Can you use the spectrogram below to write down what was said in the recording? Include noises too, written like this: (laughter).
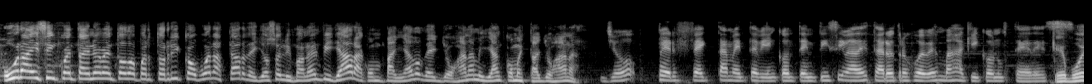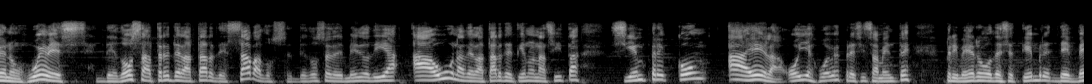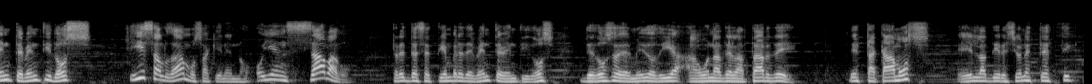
Una y 59 en todo Puerto Rico. Buenas tardes. Yo soy Luis Manuel Villar, acompañado de Johanna Millán. ¿Cómo estás, Johanna? Yo perfectamente bien, contentísima de estar otro jueves más aquí con ustedes. Qué bueno. Jueves de 2 a 3 de la tarde, sábados de 12 del mediodía a 1 de la tarde tiene una cita siempre con AELA. Hoy es jueves precisamente, primero de septiembre de 2022. Y saludamos a quienes nos oyen sábado, 3 de septiembre de 2022, de 12 del mediodía a 1 de la tarde. Destacamos en las direcciones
